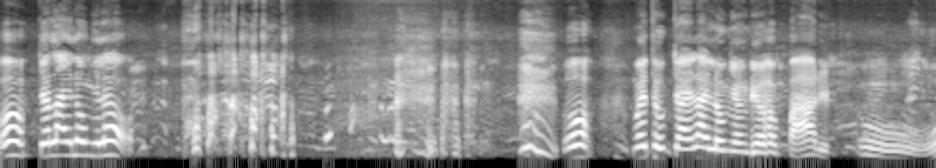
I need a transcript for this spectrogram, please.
โอ้จะไล่ลงอยู่แล้ว โอ้ไม่ถูกใจไล่ลงอย่างเดียวครับป้าดิ โอ้โห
